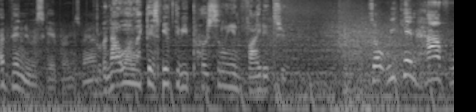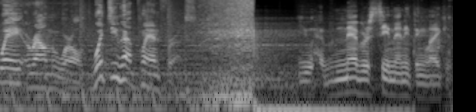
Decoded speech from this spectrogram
I've been to escape rooms, man. But not one like this. You have to be personally invited to. So we came halfway around the world. What do you have planned for us? You have never seen anything like it.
